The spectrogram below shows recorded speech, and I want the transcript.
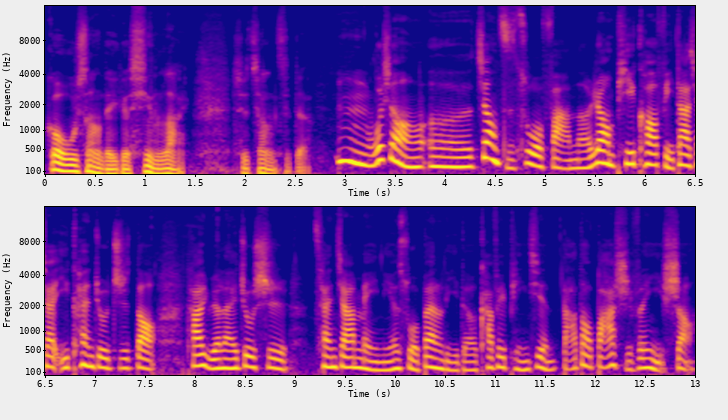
购物上的一个信赖，是这样子的。嗯，我想，呃，这样子做法呢，让 P Coffee 大家一看就知道，它原来就是参加每年所办理的咖啡评鉴达到八十分以上，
